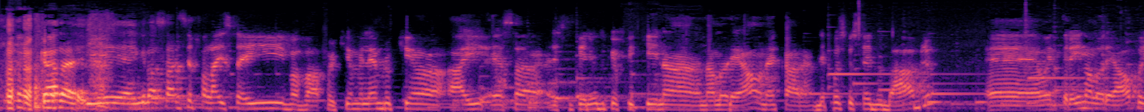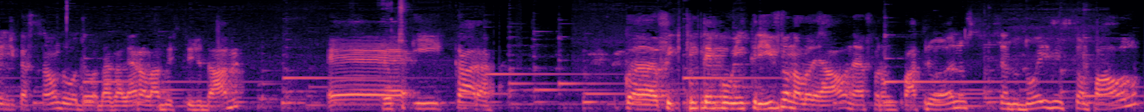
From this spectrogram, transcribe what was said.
Cara, e é engraçado você falar isso aí, Vavá, porque eu me lembro que aí essa, esse período que eu fiquei na, na L'Oréal, né, cara, depois que eu saí do W, é, eu entrei na L'Oréal por indicação do, do, da galera lá do Estúdio W. É, E, cara, uh, fiquei um tempo incrível na L'Oréal, né? Foram quatro anos, sendo dois em São Paulo.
